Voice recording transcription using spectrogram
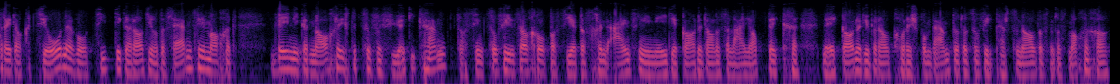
die Redaktionen, die Zeitungen, Radio oder Fernsehen machen, weniger Nachrichten zur Verfügung haben. Das sind so viele Sachen, die passieren, das können einzelne Medien gar nicht alles allein abdecken. Man hat gar nicht überall Korrespondenten oder so viel Personal, dass man das machen kann.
